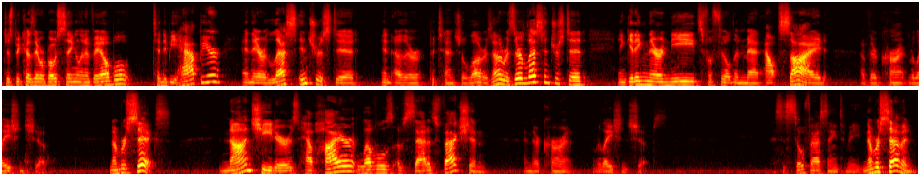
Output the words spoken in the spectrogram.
just because they were both single and available tend to be happier and they are less interested in other potential lovers in other words they're less interested in getting their needs fulfilled and met outside of their current relationship. Number six, non cheaters have higher levels of satisfaction in their current relationships. This is so fascinating to me. Number seven,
